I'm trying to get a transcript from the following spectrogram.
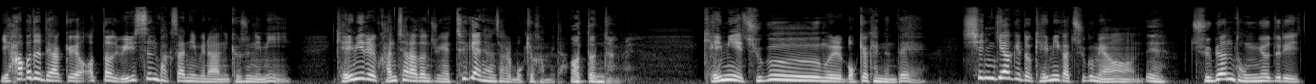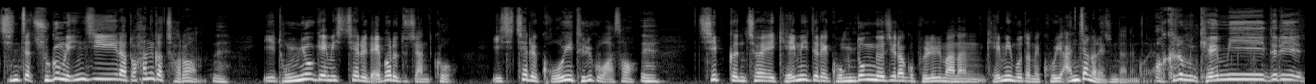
이 하버드 대학교의 어떤 윌슨 박사님이라는 교수님이 개미를 관찰하던 중에 특이한 현상을 목격합니다. 어떤 장면? 개미의 죽음을 목격했는데 신기하게도 개미가 죽으면 예. 주변 동료들이 진짜 죽음을 인지라도 한 것처럼 네. 이 동료 개미 시체를 내버려 두지 않고 이 시체를 고이 들고 와서 예. 집 근처에 개미들의 공동묘지라고 불릴 만한 개미 무덤에 고이 안장을 해준다는 거예요. 아, 그러면 개미들이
